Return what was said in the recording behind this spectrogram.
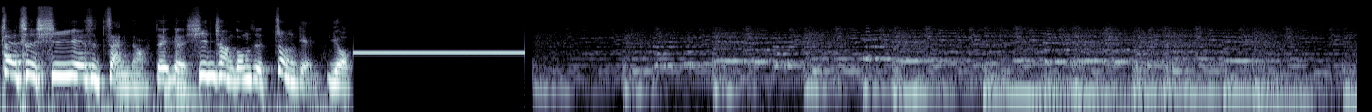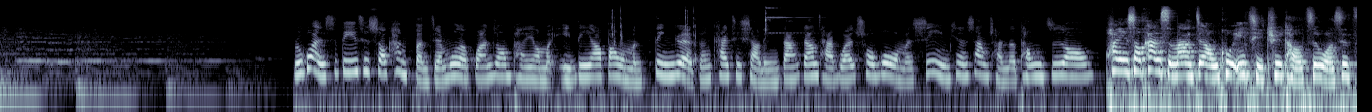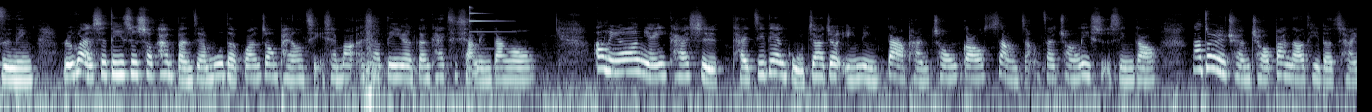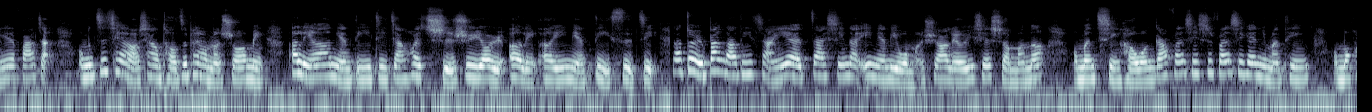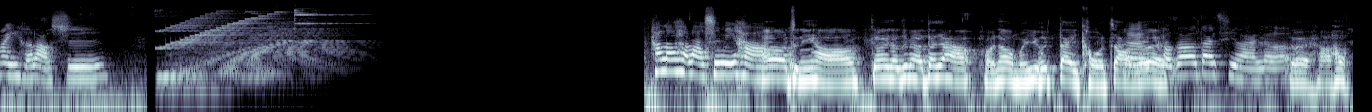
这次 CES 展的这个新创公司重点有。如果你是第一次收看本节目的观众朋友们，一定要帮我们订阅跟开启小铃铛，这样才不会错过我们新影片上传的通知哦。欢迎收看 Smart 金融库，一起去投资，我是子宁。如果你是第一次收看本节目的观众朋友，请先帮按下订阅跟开启小铃铛哦。二零二二年一开始，台积电股价就引领大盘冲高上涨，再创历史新高。那对于全球半导体的产业发展，我们之前有向投资朋友们说明，二零二二年第一季将会持续优于二零二一年第四季。那对于半导体产业，在新的一年里，我们需要留意些什么呢？我们请何文高分析师分析给你们听。我们欢迎何老师。何老师你好。Hello，子宁好，各位投资朋友大家好。好，那我们又戴口罩，对不对，对？口罩戴起来了。对，好。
